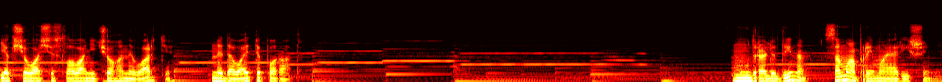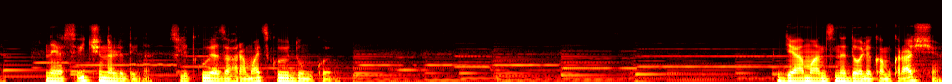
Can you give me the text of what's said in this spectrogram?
Якщо ваші слова нічого не варті, не давайте порад. Мудра людина сама приймає рішення. Неосвічена людина слідкує за громадською думкою. Діамант з недоліком краще,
